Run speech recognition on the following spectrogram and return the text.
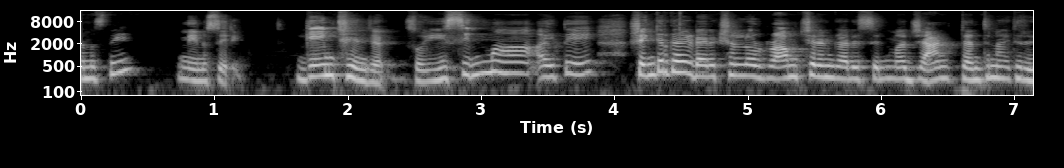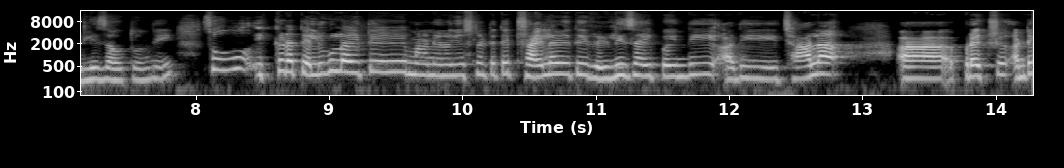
నమస్తే. నేను సిరి. గేమ్ చేంజర్ సో ఈ సినిమా అయితే శంకర్ గారి డైరెక్షన్లో రామ్ చరణ్ గారి సినిమా జాన్ టెన్త్న అయితే రిలీజ్ అవుతుంది. సో ఇక్కడ తెలుగులో అయితే మనం నేను చూసినట్టయితే ట్రైలర్ అయితే రిలీజ్ అయిపోయింది. అది చాలా ప్రేక్ష అంటే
